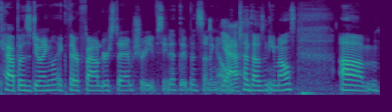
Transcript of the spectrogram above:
Kappa's doing like their founders day. I'm sure you've seen it. They've been sending out like 10,000 emails. Um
